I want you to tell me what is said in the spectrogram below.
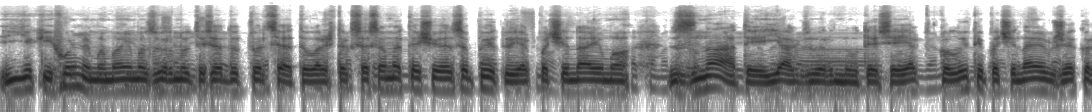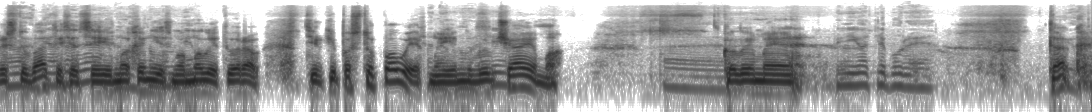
якій формі ми маємо звернутися до творця, товариш? Так це саме те, що я запитую, як починаємо знати, як звернутися, як коли ти починаєш вже користуватися цим механізмом молитви рав, тільки поступово, як ми їм вивчаємо, коли ми так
